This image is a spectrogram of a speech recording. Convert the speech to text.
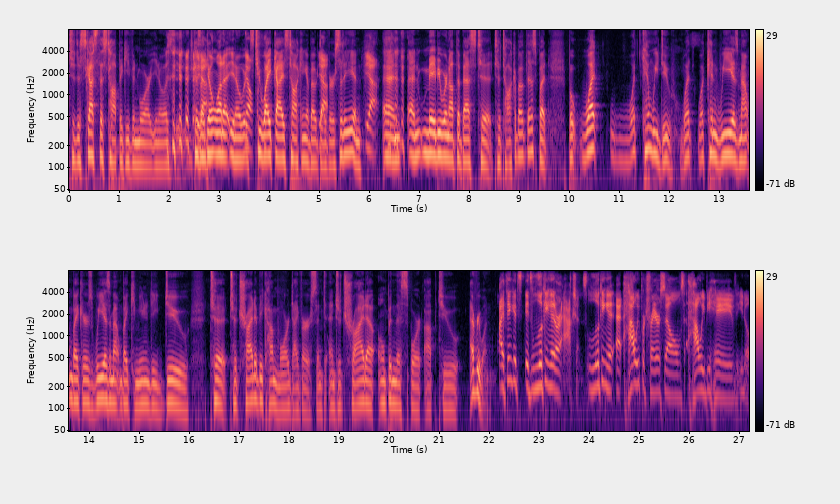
to discuss this topic even more, you know, because yeah. I don't want to, you know, it's no. two white guys talking about yeah. diversity and yeah. and and maybe we're not the best to to talk about this, but but what what can we do? What what can we as mountain bikers, we as a mountain bike community do to to try to become more diverse and and to try to open this sport up to everyone. I think it's it's looking at our actions, looking at, at how we portray ourselves, how we behave. You know,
